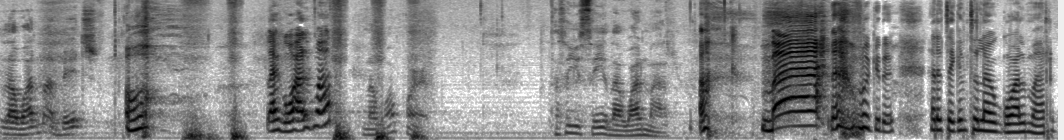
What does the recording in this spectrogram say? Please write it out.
La Walmart, bitch. Oh, like Walmart. La Walmart. That's what you say, La Walmart. Bah! Look at it. Had to take him to La Walmart.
